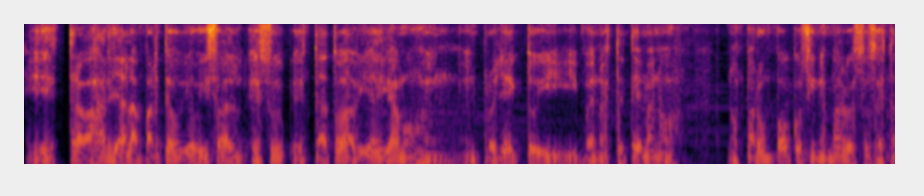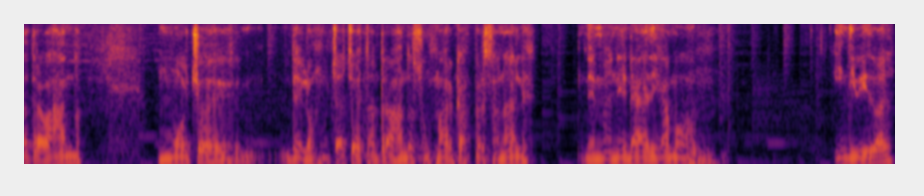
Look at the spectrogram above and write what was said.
es trabajar ya la parte audiovisual. Eso está todavía, digamos, en, proyecto y, bueno, este tema nos, nos paró un poco, sin embargo, eso se está trabajando. Muchos de los muchachos están trabajando sus marcas personales de manera, digamos, individual.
